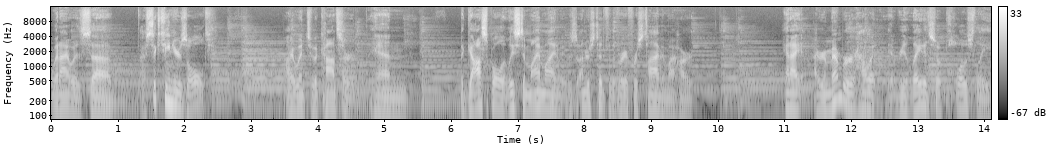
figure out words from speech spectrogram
When I was, uh, I was 16 years old, I went to a concert, and the gospel, at least in my mind, it was understood for the very first time in my heart. And I, I remember how it, it related so closely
